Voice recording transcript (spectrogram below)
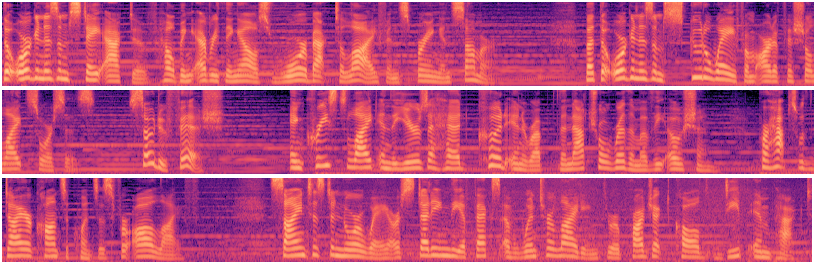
The organisms stay active, helping everything else roar back to life in spring and summer. But the organisms scoot away from artificial light sources. So do fish. Increased light in the years ahead could interrupt the natural rhythm of the ocean, perhaps with dire consequences for all life. Scientists in Norway are studying the effects of winter lighting through a project called Deep Impact.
